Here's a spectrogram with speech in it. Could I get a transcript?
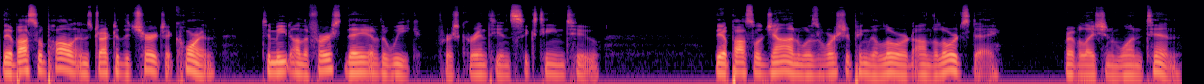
The Apostle Paul instructed the church at Corinth to meet on the first day of the week 1 Corinthians 16:2. The apostle John was worshiping the Lord on the Lord's day. Revelation 1:10.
